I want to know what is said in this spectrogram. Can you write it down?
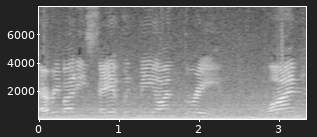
Everybody say it with me on three. One.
